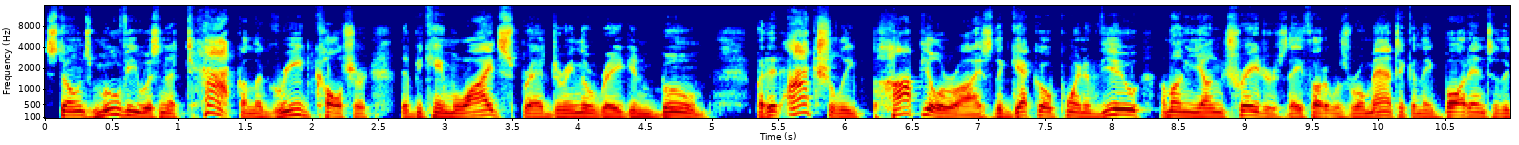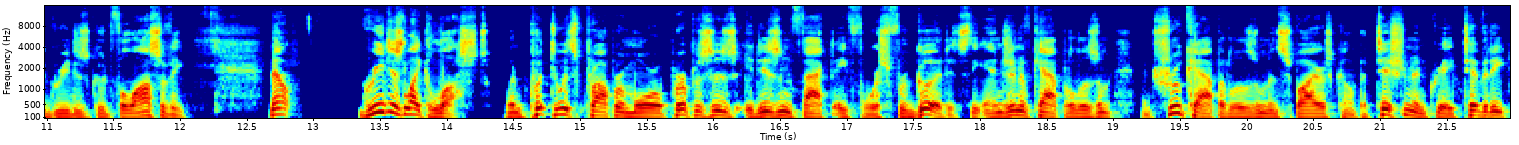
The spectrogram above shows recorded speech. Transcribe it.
Stone's movie was an attack on the greed culture that became widespread during the Reagan boom. But it actually popularized the Gekko point of view among young traders. They thought it was romantic and they bought into the greed is good philosophy. Now, Greed is like lust. When put to its proper moral purposes, it is in fact a force for good. It's the engine of capitalism, and true capitalism inspires competition and creativity,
